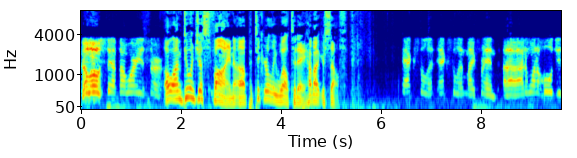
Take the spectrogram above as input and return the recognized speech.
Hello, Seth. How are you, sir? Oh, I'm doing just fine, uh, particularly well today. How about yourself? Excellent, excellent, my friend. Uh, I don't want to hold you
